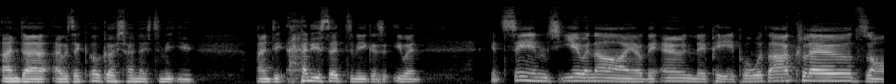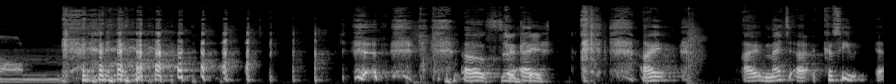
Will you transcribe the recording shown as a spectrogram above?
And uh, I was like, "Oh gosh, how nice to meet you." And he, and he said to me because he went, "It seems you and I are the only people with our clothes on." Oh, so uh, good. I I met because he uh,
